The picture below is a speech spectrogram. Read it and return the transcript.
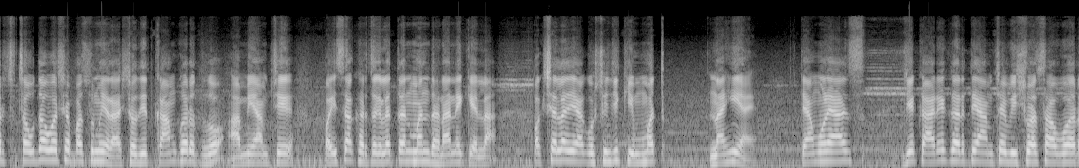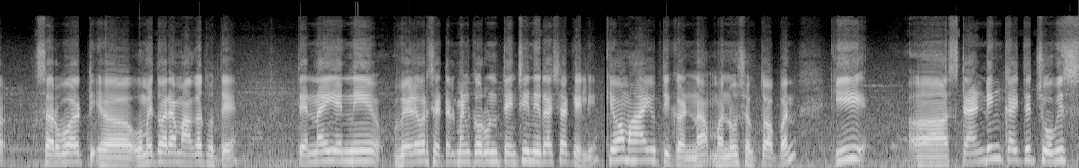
तर चौदा वर्षापासून मी राष्ट्रवादीत काम करत होतो. आम्ही आमचे पैसा खर्च केला तन मन धनाने केला. पक्षाला या गोष्टींची किंमत नाही आहे. त्यामुळे आज जे कार्यकर्ते आमच्या विश्वासावर सर्व उमेदवाऱ्या मागत होते त्यांनाही यांनी वेळेवर सेटलमेंट करून त्यांची निराशा केली. किंवा महायुतीकडनं म्हणू शकतो आपण की स्टँडिंग काही ते चोवीस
